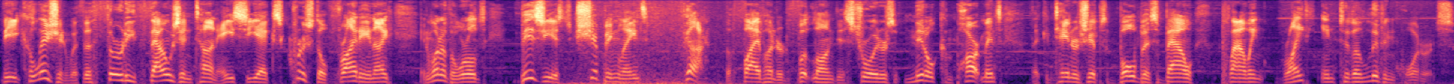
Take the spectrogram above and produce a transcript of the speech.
The collision with the 30,000 ton ACX Crystal Friday night in one of the world's busiest shipping lanes got the 500 foot long destroyer's middle compartments, the container ship's bulbous bow plowing right into the living quarters.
